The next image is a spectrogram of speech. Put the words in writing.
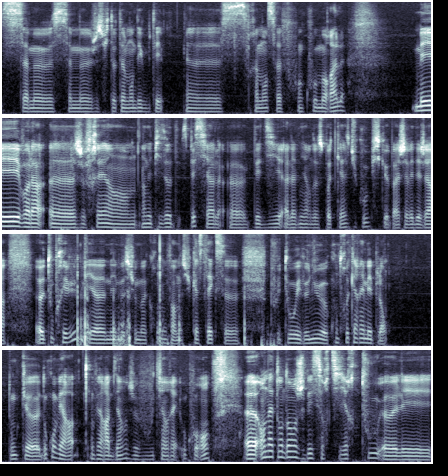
ça me, ça me, je suis totalement dégoûté. vraiment, ça fout un coup au moral. Mais voilà, euh, je ferai un, épisode spécial euh, dédié à l'avenir de ce podcast du coup, puisque bah, j'avais déjà euh, tout prévu, mais, mais Monsieur Macron, enfin Monsieur Castex plutôt est venu contrecarrer mes plans. Donc, euh, donc on verra, on verra bien, je vous tiendrai au courant. Euh, en attendant, je vais sortir tous euh, les,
